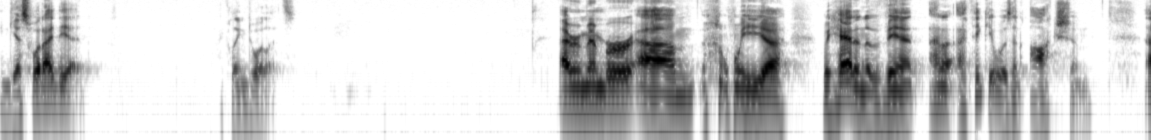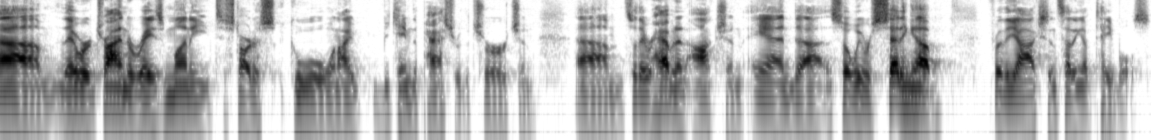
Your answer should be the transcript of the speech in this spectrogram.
And guess what I did? I cleaned toilets. I remember um, we, uh, we had an event, I, I, think it was an auction. Um, they were trying to raise money to start a school when I became the pastor of the church. And um, so they were having an auction. And uh, so we were setting up for the auction, setting up tables.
